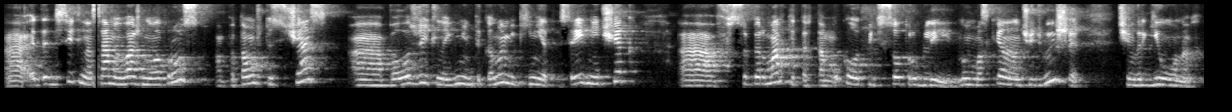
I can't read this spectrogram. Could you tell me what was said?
а, это действительно самый важный вопрос, потому что сейчас а, положительной юнит-экономики нет. Средний чек в супермаркетах там около 500 рублей. Ну, в Москве, наверное, чуть выше, чем в регионах.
